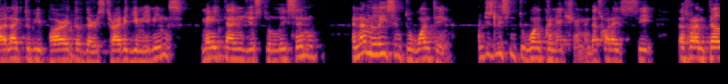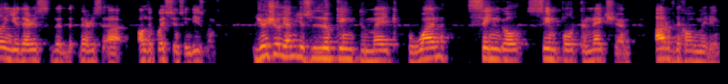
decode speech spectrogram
I like to be part of their strategy meetings, many times just to listen. And I'm listening to one thing. I'm just listening to one connection. And that's what I see that's what I'm telling you. There's there's uh, all the questions in these ones. Usually, I'm just looking to make one single simple connection out of the whole meeting.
